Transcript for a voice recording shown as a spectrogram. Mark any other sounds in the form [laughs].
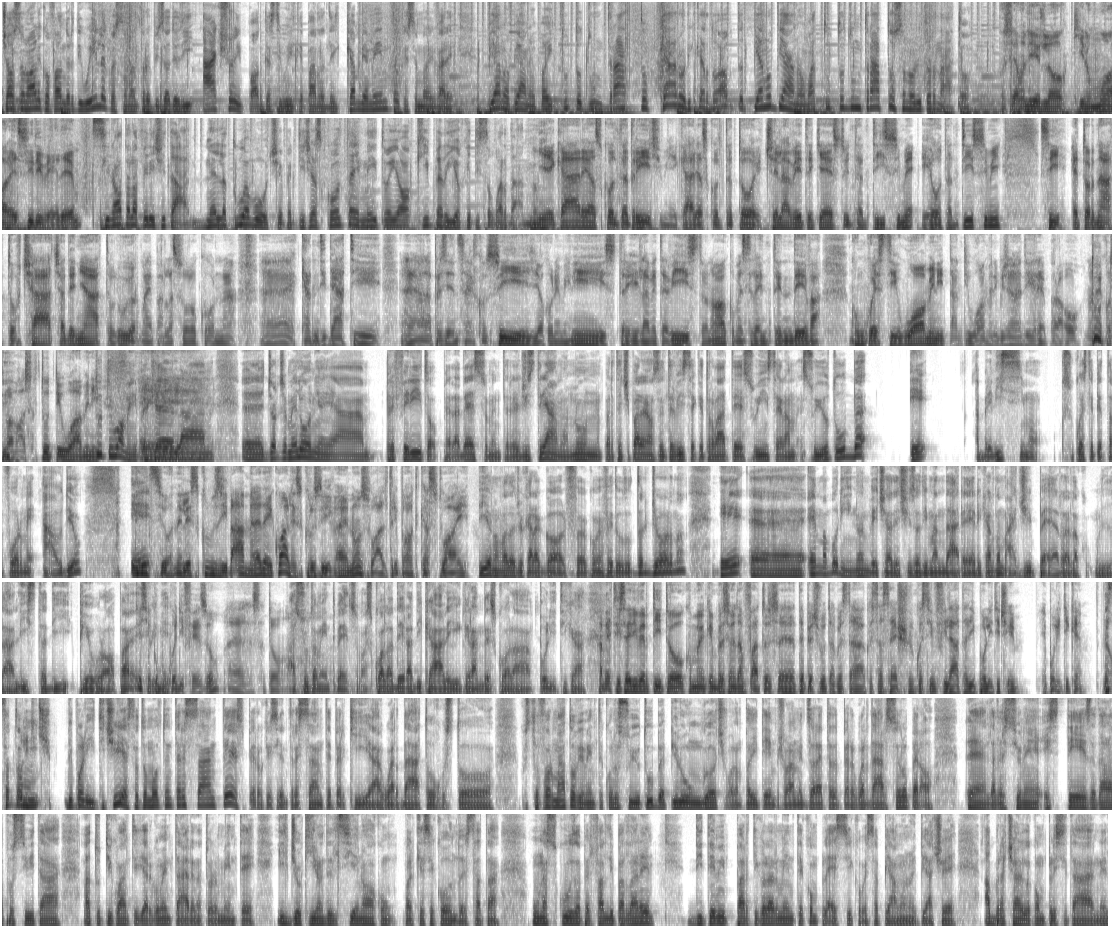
Ciao, sono Ale, co-founder di Will. Questo è un altro episodio di Actually, il podcast di Will che parla del cambiamento che sembra arrivare piano piano e poi tutto d'un tratto. Caro Riccardo Out, piano piano, ma tutto d'un tratto sono ritornato. Possiamo dirlo, chi non muore si rivede. Si nota la felicità nella tua voce per chi ci ascolta e nei tuoi occhi per io che ti sto guardando. Mie care ascoltatrici, miei cari ascoltatori, ce l'avete chiesto in tantissime e o tantissimi. Sì, è tornato, ci ha, ci ha degnato. Lui ormai parla solo con eh, candidati eh, alla presidenza del Consiglio, con i ministri, l'avete visto, no? Come se la intendeva con questi uomini, tanti uomini bisogna dire, però oh, non Tutti. è colpa vostra, tutti uomini. Tutti uomini, perché E- la, eh, Giorgia Meloni ha preferito per adesso, mentre registriamo, non partecipare alle nostre interviste che trovate su Instagram e su YouTube e a brevissimo su queste piattaforme audio. E Attenzione, l'esclusiva. Ah, me la dai qua l'esclusiva, eh? non su altri podcast tuoi. io non vado a giocare a golf come fai tu tutto il giorno. E eh, Emma Bonino invece ha deciso di mandare Riccardo Maggi per la, la lista di più Europa. e Che si è quindi- comunque difeso, è stato... Assolutamente, beh, insomma, scuola dei radicali, grande scuola politica. Vabbè, ti sei divertito? Come, che impressione ti hanno fatto? Se ti è piaciuta questa, questa session, questa infilata di politici e politiche? È No, stato politici. di politici, è stato molto interessante, spero che sia interessante per chi ha guardato questo, questo formato, ovviamente quello su YouTube è più lungo, ci vuole un po' di tempo, ci vuole una mezz'oretta per guardarselo, però eh, la versione estesa dà la possibilità a tutti quanti di argomentare, naturalmente il giochino del sì e no con qualche secondo è stata una scusa per farli parlare di temi particolarmente complessi, come sappiamo a noi piace abbracciare la complessità nel,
